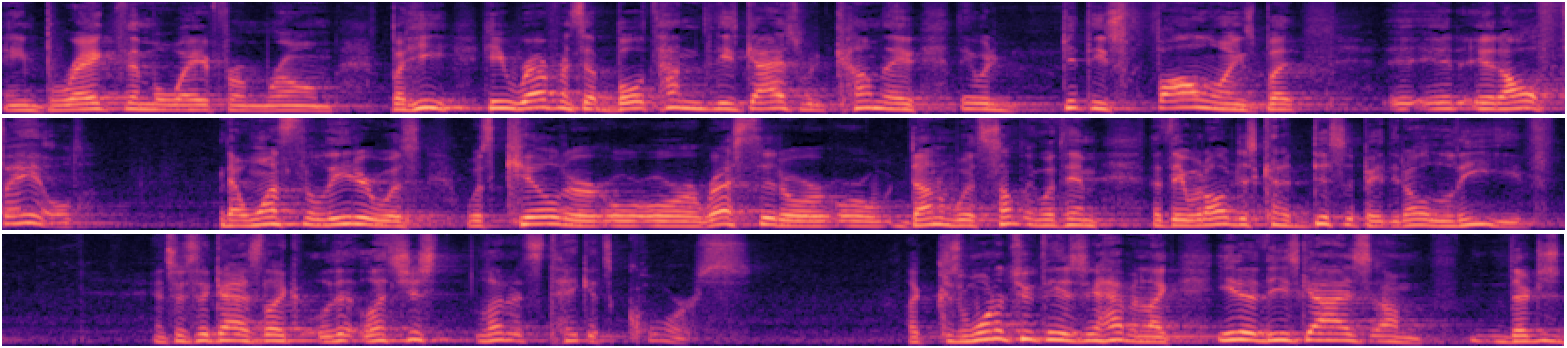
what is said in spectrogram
and break them away from Rome. But he, he referenced that both times these guys would come, they, they would get these followings, but it, it all failed. That once the leader was, was killed or, or, or arrested or, or done with something with him, that they would all just kind of dissipate, they'd all leave. And so he said, guys, like, let's just let it take its course. Like, because one or two things are going to happen. Like, either these guys, um, they're just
